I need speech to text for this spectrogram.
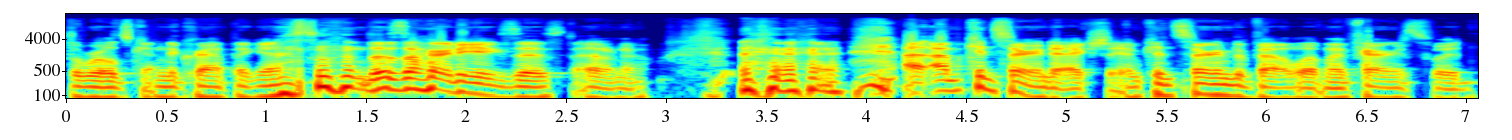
the world's gone to crap. I guess those already exist. I don't know. I, I'm concerned actually. I'm concerned about what my parents would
